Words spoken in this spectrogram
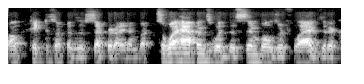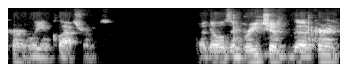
I'll take this up as a separate item, but, so what happens with the symbols or flags that are currently in classrooms? Are those in breach of the current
